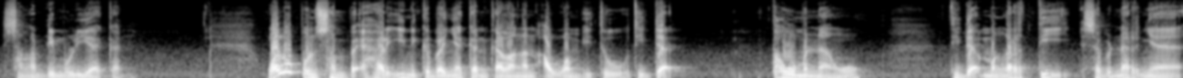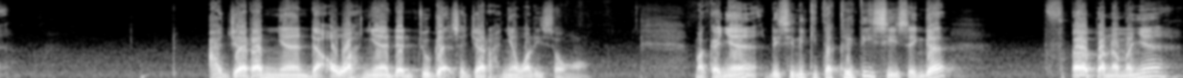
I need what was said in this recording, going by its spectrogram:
sangat dimuliakan. Walaupun sampai hari ini kebanyakan kalangan awam itu tidak tahu menau, tidak mengerti sebenarnya ajarannya, dakwahnya dan juga sejarahnya Wali Songo. Makanya di sini kita kritisi sehingga apa namanya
